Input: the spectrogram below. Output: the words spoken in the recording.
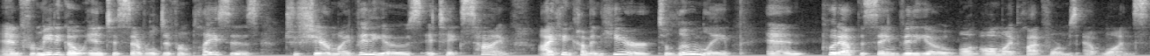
and for me to go into several different places to share my videos, it takes time. I can come in here to Loomly and put out the same video on all my platforms at once.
